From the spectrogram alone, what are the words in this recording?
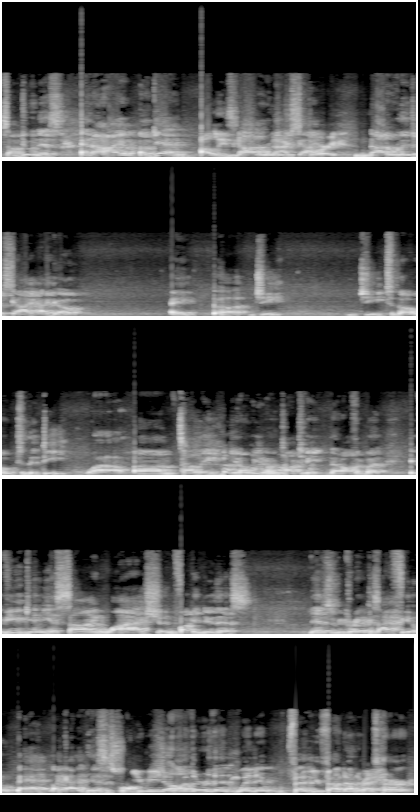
so I'm doing this, and I again, Ali's not got a religious guy. Not a religious guy. I go, hey, uh, G, G to the O to the D. Wow. Um, Tali, you know, you don't talk to me that often, but if you give me a sign why I shouldn't fucking do this, this would be great because I feel bad. Like I, this is wrong. You mean wrong. other than when it you found out it was her?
